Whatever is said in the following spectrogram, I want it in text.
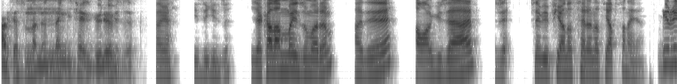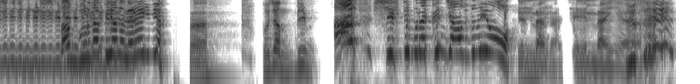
Arkasından önünden geçiyor görüyor bizi. Gel gel. Gizli gizli. Yakalanmayız umarım. Hadi. Tamam güzel. Re- Sen bir piyano serenatı yapsana ya. Lan burada piyano nereye gidiyor? Ha. Hocam bir... Ah! Shift'i bırakınca algılıyor. Senin ben, senin ben ya. Hüseyin!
